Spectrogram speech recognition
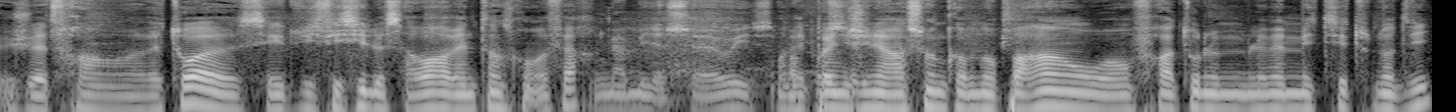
je vais être franc avec toi c'est difficile de savoir à 20 ans ce qu'on va faire. Bien sûr, oui, c'est on n'est pas une génération comme nos parents où on fera tout le, le même métier toute notre vie.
